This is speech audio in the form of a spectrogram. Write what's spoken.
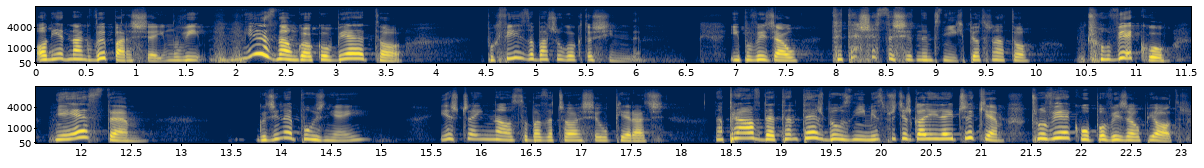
On jednak wyparł się i mówi, nie znam go, kobieto. Po chwili zobaczył go ktoś inny i powiedział, ty też jesteś jednym z nich. Piotr na to, człowieku, nie jestem. Godzinę później jeszcze inna osoba zaczęła się upierać. Naprawdę, ten też był z nim, jest przecież Galilejczykiem. Człowieku, powiedział Piotr.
